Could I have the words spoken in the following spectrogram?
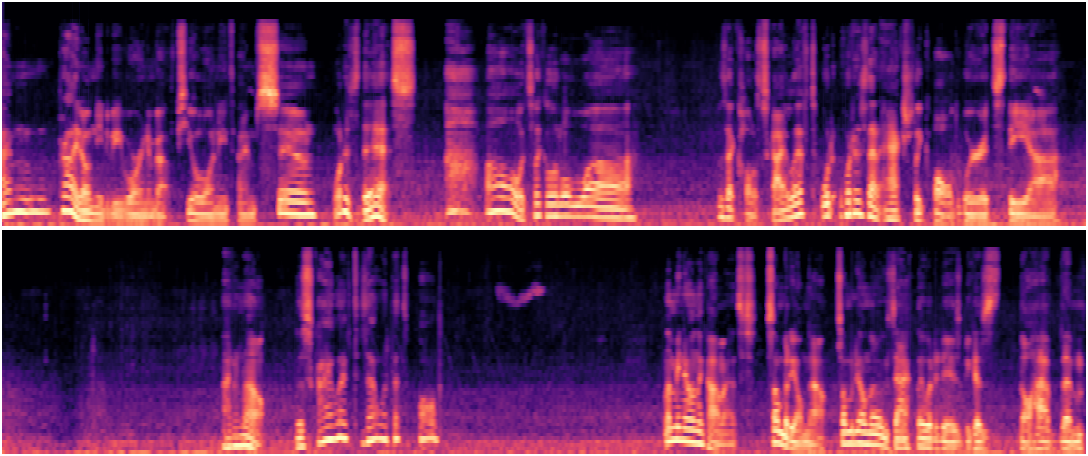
I'm probably don't need to be worrying about fuel anytime soon. What is this? Oh, it's like a little, uh, what is that called? A skylift? What, what is that actually called where it's the, uh, I don't know. The skylift, is that what that's called? Let me know in the comments. Somebody will know. Somebody will know exactly what it is because they'll have them,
